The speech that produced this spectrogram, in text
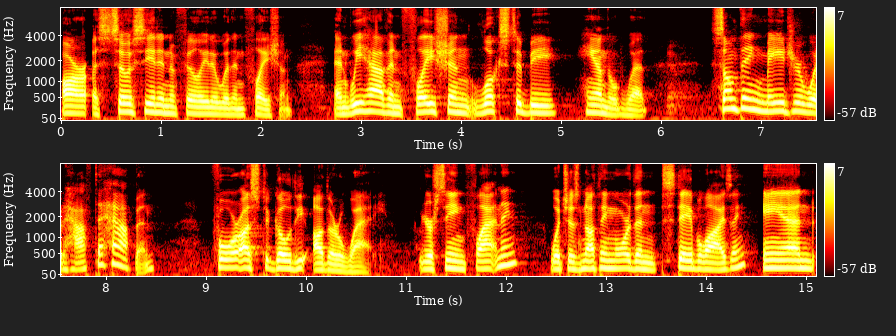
are associated and affiliated with inflation, and we have inflation looks to be handled with, something major would have to happen for us to go the other way. You're seeing flattening, which is nothing more than stabilizing. And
